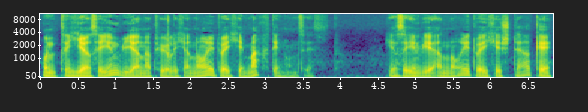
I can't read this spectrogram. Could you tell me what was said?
Und hier sehen wir natürlich erneut, welche Macht in uns ist. Hier sehen wir erneut, welche Stärke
